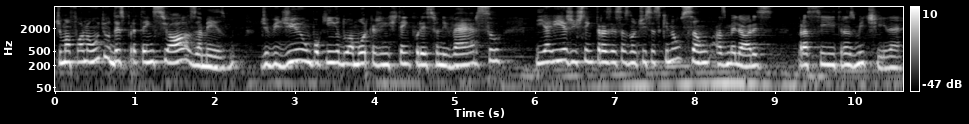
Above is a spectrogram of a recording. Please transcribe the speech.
de uma forma muito despretensiosa mesmo. Dividir um pouquinho do amor que a gente tem por esse universo. E aí a gente tem que trazer essas notícias que não são as melhores pra se transmitir, né?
